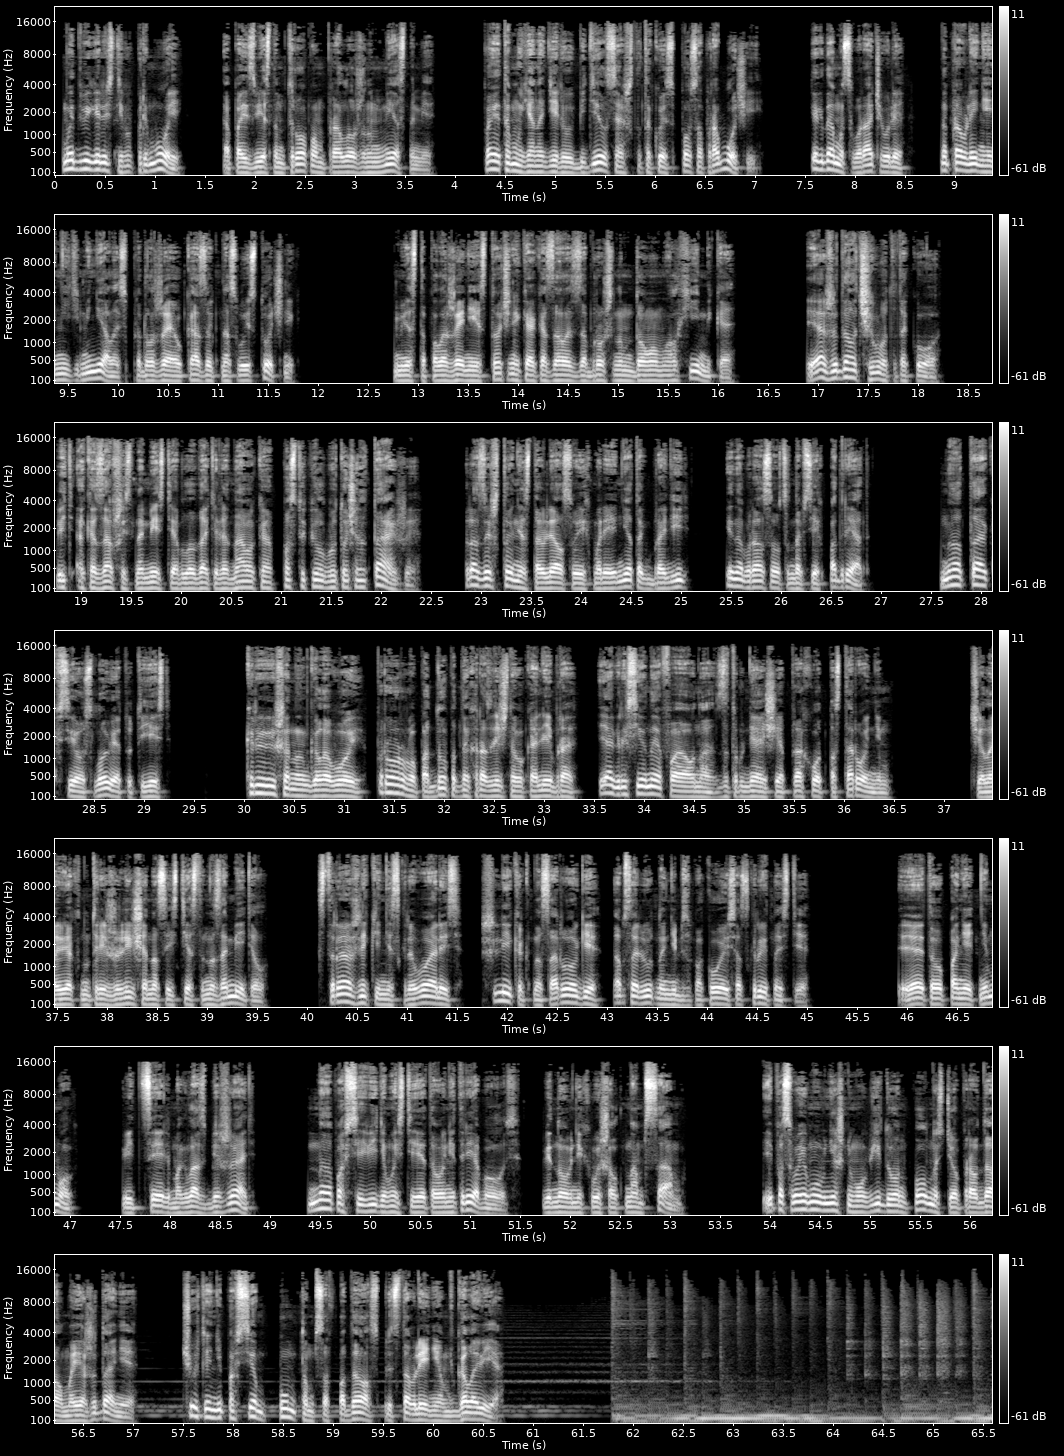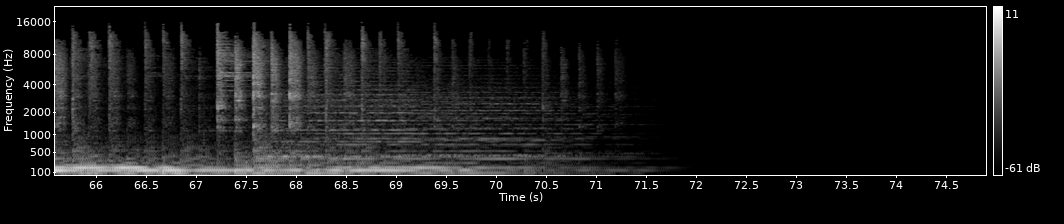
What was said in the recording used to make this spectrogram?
Мы двигались не по прямой, а по известным тропам, проложенным местными. Поэтому я на деле убедился, что такой способ рабочий. Когда мы сворачивали, направление нити менялось, продолжая указывать на свой источник. Местоположение источника оказалось заброшенным домом алхимика. Я ожидал чего-то такого, ведь, оказавшись на месте обладателя навыка, поступил бы точно так же, разве что не оставлял своих марионеток бродить и набрасываться на всех подряд. Но так все условия тут есть. Крыша над головой, прорва подопытных различного калибра и агрессивная фауна, затрудняющая проход посторонним. Человек внутри жилища нас, естественно, заметил. Стражники не скрывались, шли как носороги, абсолютно не беспокоясь о скрытности. Я этого понять не мог, ведь цель могла сбежать, но, по всей видимости, этого не требовалось. Виновник вышел к нам сам. И по своему внешнему виду он полностью оправдал мои ожидания — чуть ли не по всем пунктам совпадал с представлением в голове.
